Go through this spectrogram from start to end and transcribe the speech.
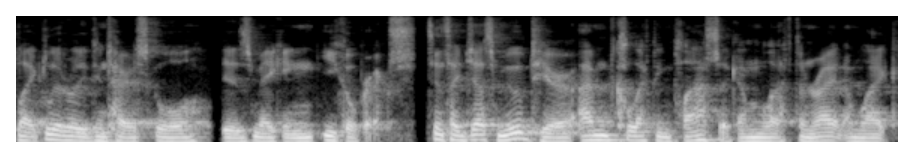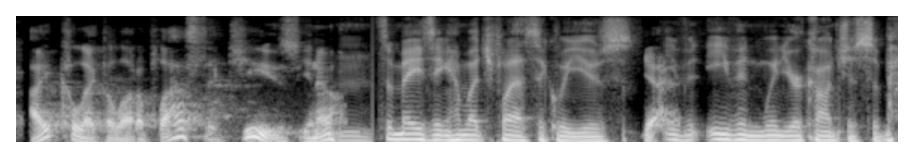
like, literally, the entire school is making eco bricks. Since I just moved here, I'm collecting plastic. I'm left and right. I'm like, I collect a lot of plastic. Jeez, you know? Mm. it's amazing how much plastic we use Yeah. even even when you're conscious about,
